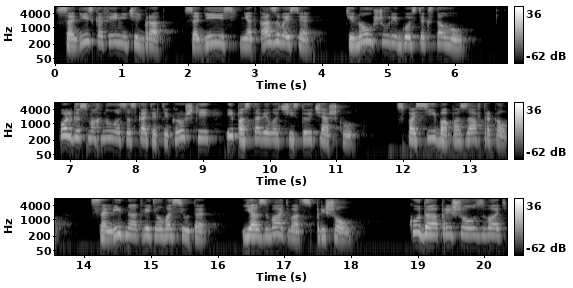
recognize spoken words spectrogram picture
«Садись кофейничать, брат, садись, не отказывайся!» Тянул Шури гостя к столу. Ольга смахнула со скатерти крошки и поставила чистую чашку. «Спасибо, позавтракал», – солидно ответил Васюта. Я звать вас пришел». «Куда пришел звать?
